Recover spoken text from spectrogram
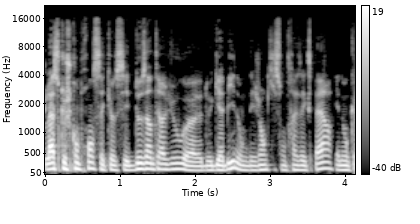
Là, ce que je comprends, c'est que c'est deux interviews de Gabi, donc des gens qui sont très experts. Et donc,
